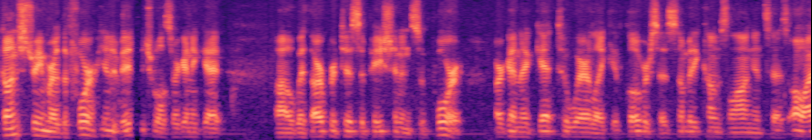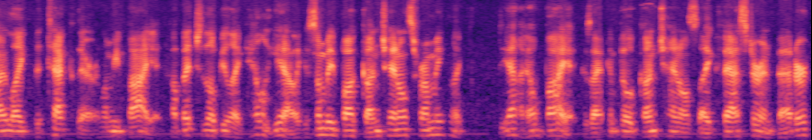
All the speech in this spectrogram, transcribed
Gunstreamer, the four individuals are going to get, uh, with our participation and support, are going to get to where, like, if Clover says somebody comes along and says, "Oh, I like the tech there. Let me buy it." I'll bet you they'll be like, "Hell yeah!" Like, if somebody bought gun channels from me, like, yeah, I'll buy it because I can build gun channels like faster and better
